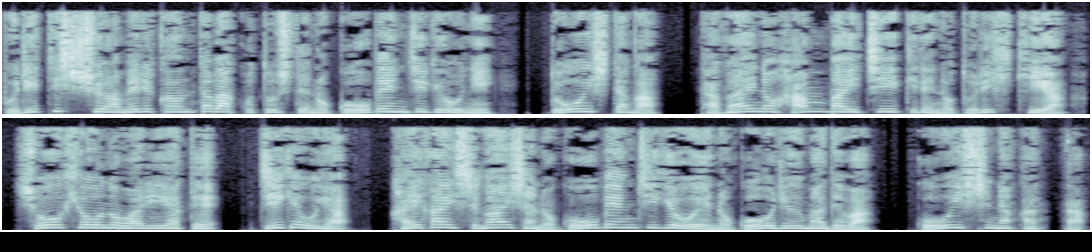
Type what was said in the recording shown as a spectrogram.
ブリティッシュアメリカンタバコとしての合弁事業に同意したが、互いの販売地域での取引や商標の割り当て、事業や海外市会社の合弁事業への合流までは合意しなかった。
